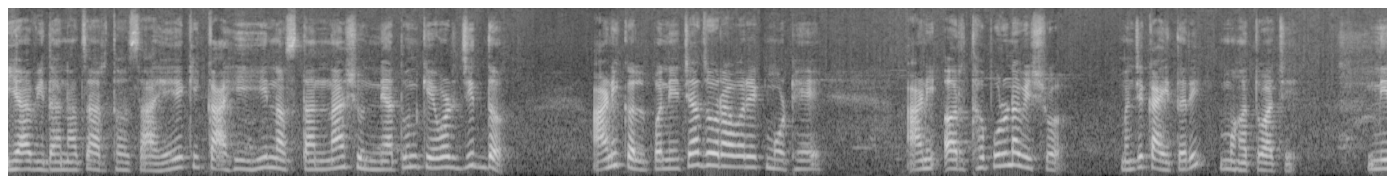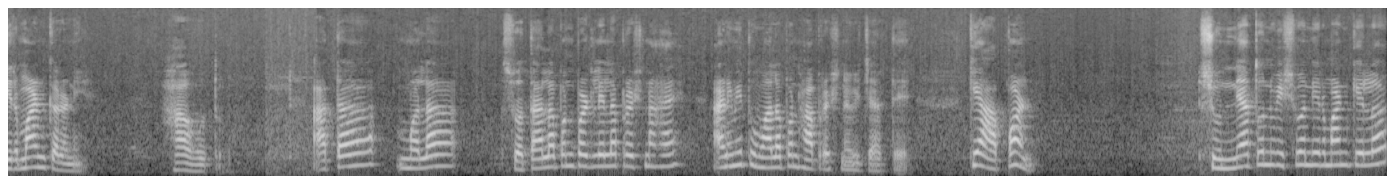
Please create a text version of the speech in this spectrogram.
या विधानाचा अर्थ असा आहे की काहीही नसताना शून्यातून केवळ जिद्द आणि कल्पनेच्या जोरावर एक मोठे आणि अर्थपूर्ण विश्व म्हणजे काहीतरी महत्त्वाचे निर्माण करणे हा होतो. आता मला स्वतःला पण पडलेला प्रश्न आहे आणि मी तुम्हाला पण हा प्रश्न विचारते की आपण शून्यातून विश्व निर्माण केलं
